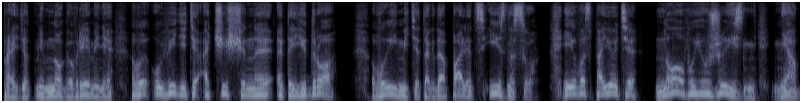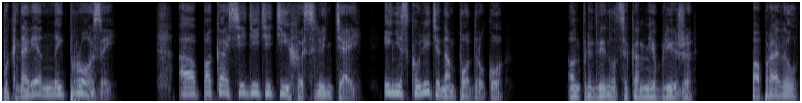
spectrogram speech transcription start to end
Пройдет немного времени, вы увидите очищенное это ядро, выймите тогда палец из носу и воспоете новую жизнь необыкновенной прозой. А пока сидите тихо, слюнтяй, и не скулите нам под руку». Он придвинулся ко мне ближе, поправил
